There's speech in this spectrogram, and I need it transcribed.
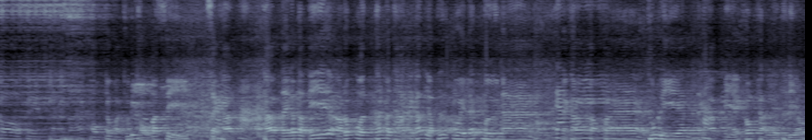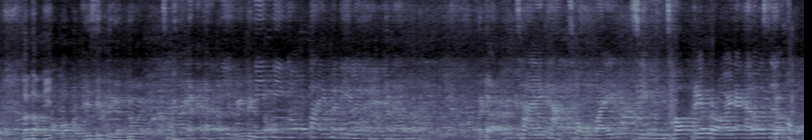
ก็เป็นแลนด์มาร์คของจังหวัดชุมพรของมาสีนะครับครับ ในลำดับนี้เอ่อรบกวนท่านประธานนะครับ อย่าเพิ่งกลวยเล็บมือนางนะครับกาแฟทุเรียนนะครับมีให้ครบครันเลยทีเดียวลำดับนี้บอกว่าวันนี้สิ้นเดือนด้วยใช่นะคะมีมีมีงบไปพอดีเลยนะคะนะครับใช่ค่ะชงไว้ชิมช็อปเรียบร้อยนะคะ เราซื้อครับของ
